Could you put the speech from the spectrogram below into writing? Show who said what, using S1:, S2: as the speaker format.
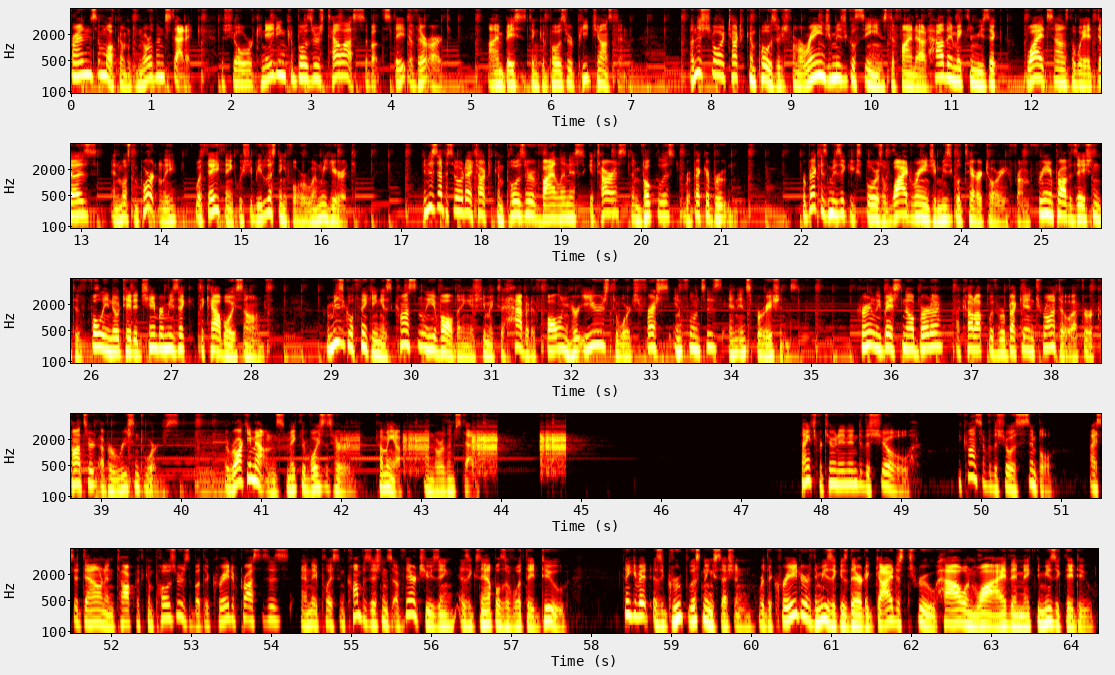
S1: friends, and welcome to Northern Static, the show where Canadian composers tell us about the state of their art. I'm bassist and composer Pete Johnston. On this show, I talk to composers from a range of musical scenes to find out how they make their music, why it sounds the way it does, and most importantly, what they think we should be listening for when we hear it. In this episode, I talk to composer, violinist, guitarist, and vocalist Rebecca Bruton. Rebecca's music explores a wide range of musical territory, from free improvisation to fully notated chamber music to cowboy songs. Her musical thinking is constantly evolving as she makes a habit of following her ears towards fresh influences and inspirations. Currently based in Alberta, I caught up with Rebecca in Toronto after a concert of her recent works. The Rocky Mountains make their voices heard, coming up on Northern Static. Thanks for tuning into the show. The concept for the show is simple. I sit down and talk with composers about their creative processes, and they play some compositions of their choosing as examples of what they do. Think of it as a group listening session where the creator of the music is there to guide us through how and why they make the music they do.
